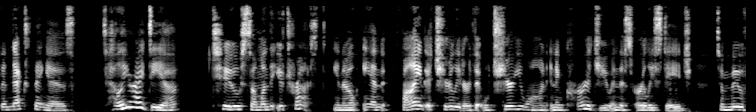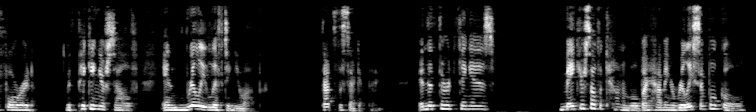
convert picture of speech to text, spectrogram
The next thing is tell your idea to someone that you trust, you know, and find a cheerleader that will cheer you on and encourage you in this early stage to move forward with picking yourself and really lifting you up. That's the second thing. And the third thing is make yourself accountable by having a really simple goal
